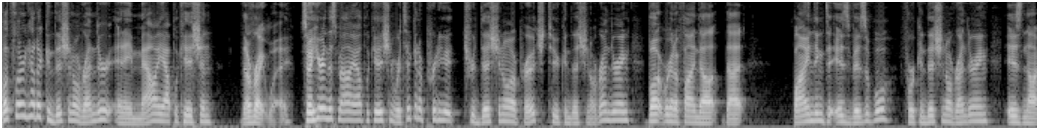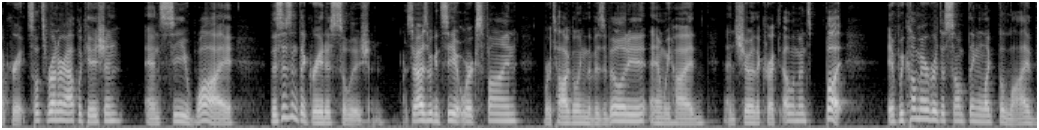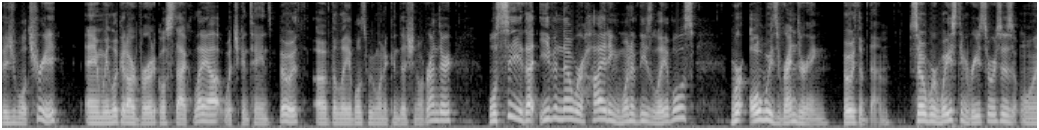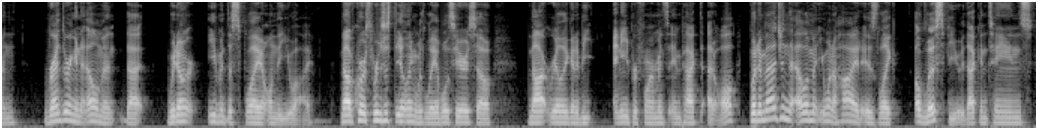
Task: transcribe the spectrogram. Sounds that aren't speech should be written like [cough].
let's learn how to conditional render in a MAUI application the right way. So here in this MAUI application, we're taking a pretty traditional approach to conditional rendering, but we're gonna find out that binding to is visible for conditional rendering is not great. So let's run our application and see why this isn't the greatest solution. So as we can see, it works fine. We're toggling the visibility and we hide and show the correct elements. But if we come over to something like the live visual tree and we look at our vertical stack layout, which contains both of the labels we want to conditional render, we'll see that even though we're hiding one of these labels, we're always rendering both of them. So we're wasting resources on rendering an element that we don't even display on the UI. Now, of course, we're just dealing with labels here, so not really going to be any performance impact at all. But imagine the element you want to hide is like a list view that contains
